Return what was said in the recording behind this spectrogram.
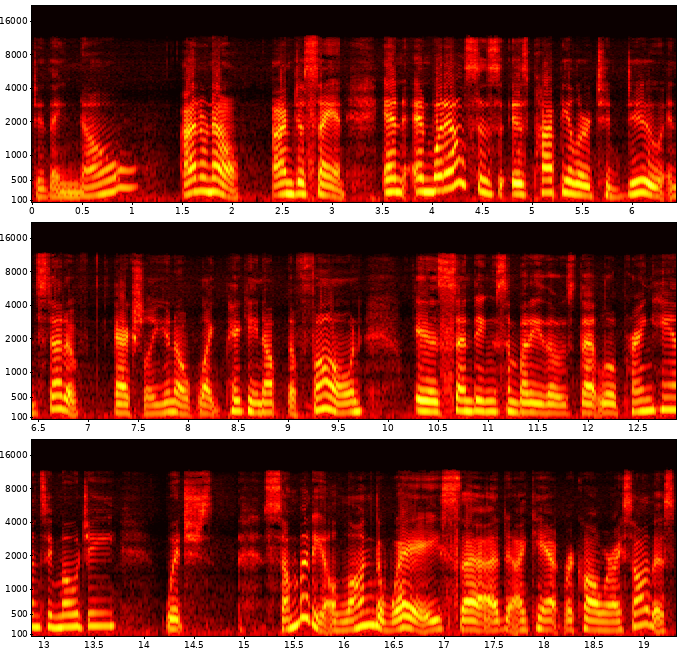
Do they know? I don't know. I'm just saying. And and what else is is popular to do instead of actually, you know, like picking up the phone is sending somebody those that little praying hands emoji, which somebody along the way said, I can't recall where I saw this,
